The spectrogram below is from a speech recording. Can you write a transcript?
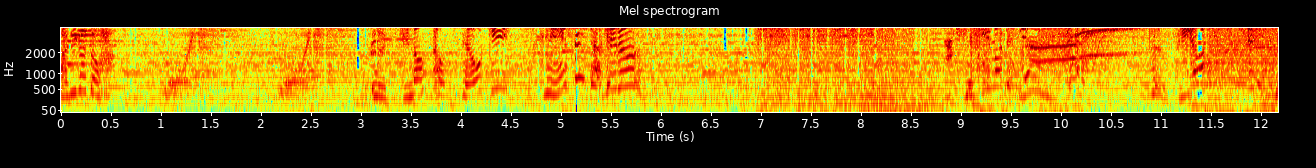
ありがとう。うちのとっておき見せてあげる。行くぞ。今ですスフィアエ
